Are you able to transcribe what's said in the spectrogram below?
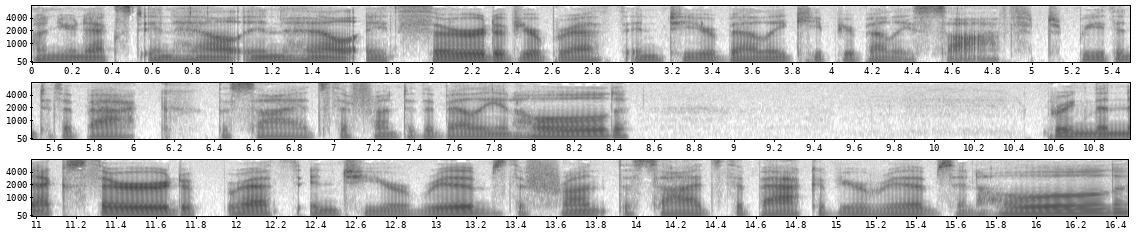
On your next inhale, inhale a third of your breath into your belly. Keep your belly soft. Breathe into the back, the sides, the front of the belly, and hold. Bring the next third breath into your ribs, the front, the sides, the back of your ribs, and hold.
